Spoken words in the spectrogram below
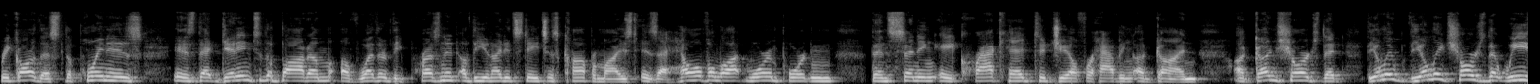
regardless, the point is, is that getting to the bottom of whether the president of the United States is compromised is a hell of a lot more important than sending a crackhead to jail for having a gun, a gun charge that the only, the only charge that we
